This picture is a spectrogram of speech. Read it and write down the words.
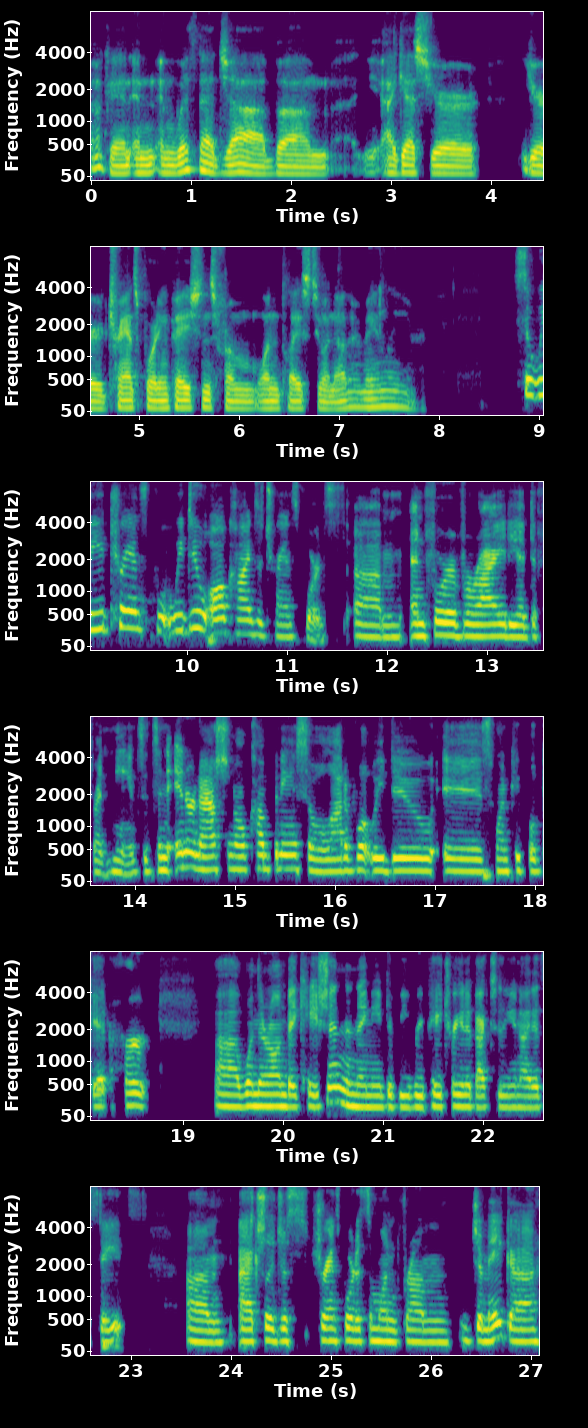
Okay, and and, and with that job, um, I guess you're you're transporting patients from one place to another mainly. Or? So we transport, we do all kinds of transports um, and for a variety of different needs. It's an international company. So a lot of what we do is when people get hurt uh, when they're on vacation and they need to be repatriated back to the United States. Um, I actually just transported someone from Jamaica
